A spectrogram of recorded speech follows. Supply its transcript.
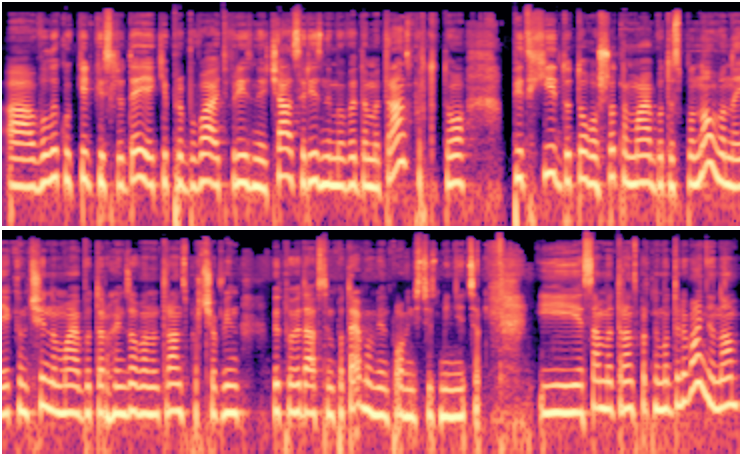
а, велику кількість людей, які прибувають в різний час різними видами транспорту, то підхід до того, що там має бути сплановано, яким чином має бути організований транспорт, щоб він відповідав цим потребам, він повністю зміниться. І саме транспортне моделювання нам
